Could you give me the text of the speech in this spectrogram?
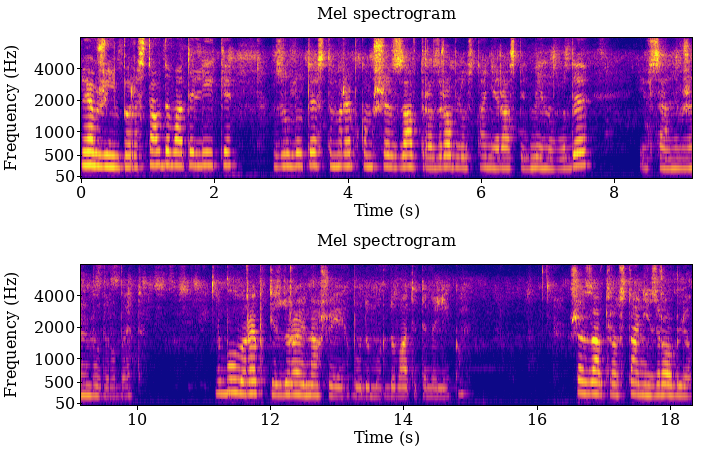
Ну, я вже їм перестав давати ліки золотистим рибкам. Ще завтра зроблю останній раз підміну води. І все, не вже не буду робити. Не було рибки здорові наші, я їх буду мордувати тими ліками. Ще завтра останній зроблю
